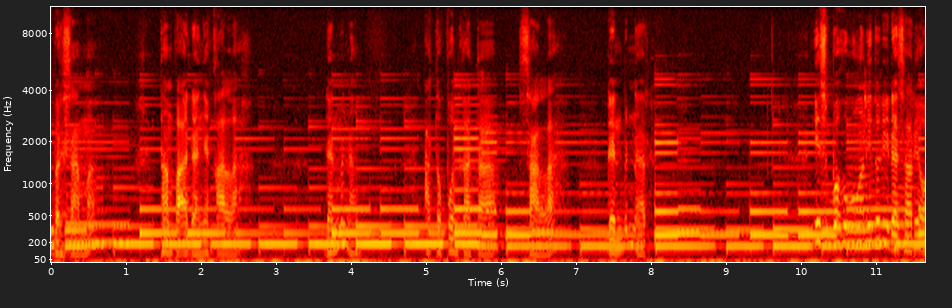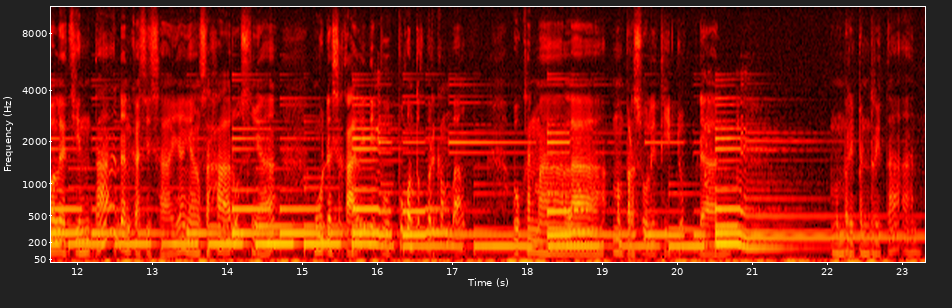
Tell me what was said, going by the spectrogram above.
bersama tanpa adanya kalah dan menang ataupun kata salah dan benar. Ya sebuah hubungan itu didasari oleh cinta dan kasih sayang yang seharusnya mudah sekali dipupuk untuk berkembang, bukan malah mempersulit hidup dan memberi penderitaan.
